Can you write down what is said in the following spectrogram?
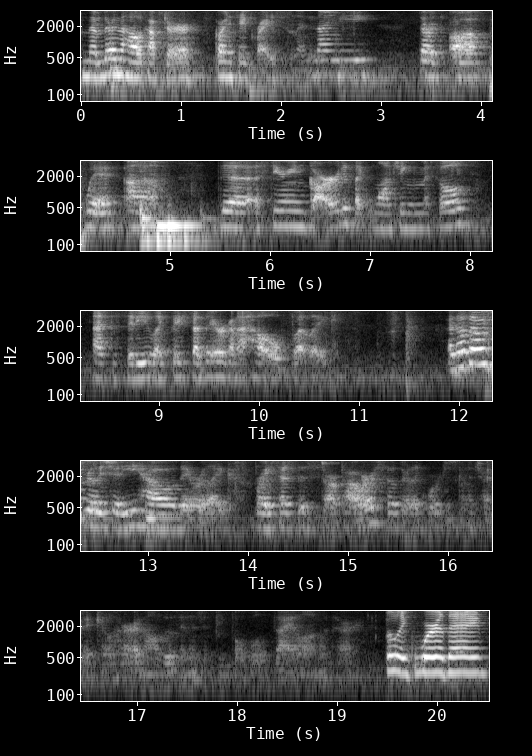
And then they're in the helicopter going to save Bryce, and then 90 starts off with um, the Asterian guard is like launching missiles at the city. Like they said they were gonna help, but like I thought that was really shitty how they were like Bryce has this star power, so they're like we're just gonna try to kill her, and all those innocent people will die along with her. but like, were they?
